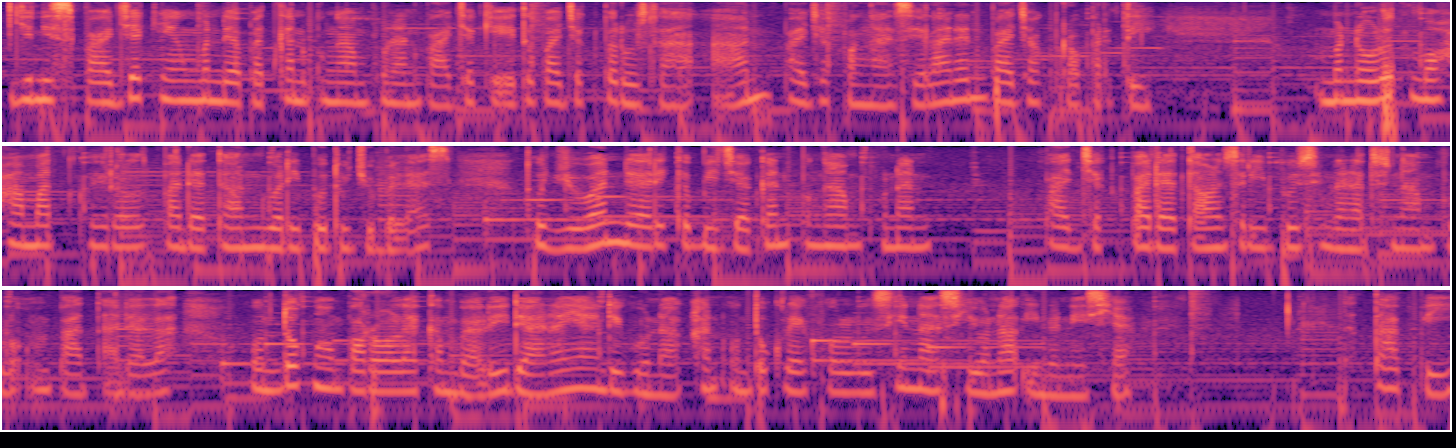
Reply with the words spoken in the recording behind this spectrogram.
Jenis pajak yang mendapatkan pengampunan pajak yaitu pajak perusahaan, pajak penghasilan, dan pajak properti. Menurut Muhammad Quirrell pada tahun 2017, tujuan dari kebijakan pengampunan pajak pada tahun 1964 adalah untuk memperoleh kembali dana yang digunakan untuk revolusi nasional Indonesia. Tetapi,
